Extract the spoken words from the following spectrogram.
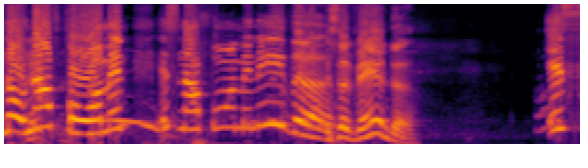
No, not Foreman. It's not Foreman either. It's Evander. It's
